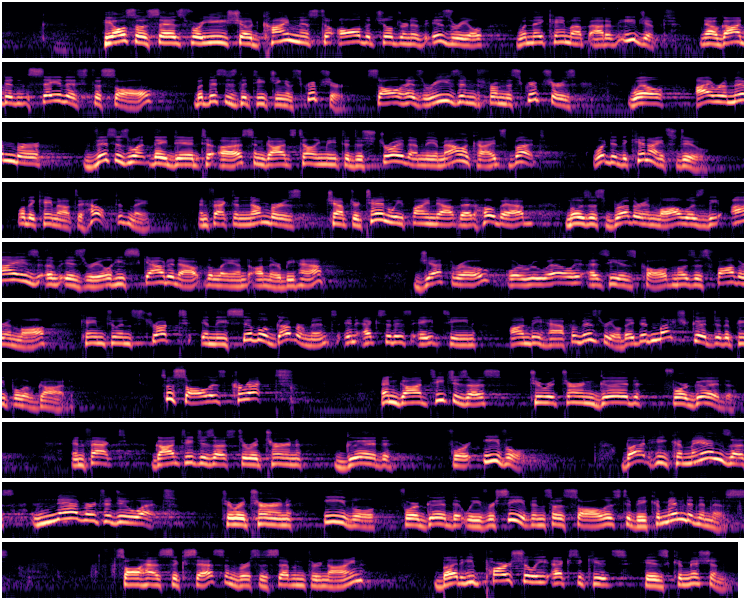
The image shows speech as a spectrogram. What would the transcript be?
He also says, For ye showed kindness to all the children of Israel when they came up out of Egypt. Now, God didn't say this to Saul, but this is the teaching of Scripture. Saul has reasoned from the Scriptures, Well, I remember this is what they did to us, and God's telling me to destroy them, the Amalekites, but what did the Kenites do? Well, they came out to help, didn't they? In fact, in Numbers chapter 10, we find out that Hobab, Moses' brother in law, was the eyes of Israel. He scouted out the land on their behalf. Jethro, or Ruel as he is called, Moses' father in law, came to instruct in the civil government in Exodus 18 on behalf of Israel. They did much good to the people of God. So Saul is correct. And God teaches us to return good for good. In fact, God teaches us to return good for evil. But he commands us never to do what? To return evil for good that we've received. And so Saul is to be commended in this. Saul has success in verses 7 through 9, but he partially executes his commission.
